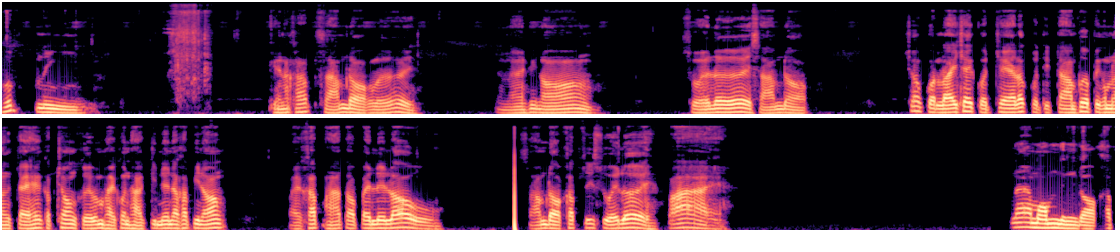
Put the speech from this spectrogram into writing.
ฮึบนี่ เคนะครับสามดอกเลยเห็นไหมพี่น้อง สวยเลยสามดอก ชอบกดไลค์ใช่กดแชร์แล้วกดติดตามเพื่อเป็นกำลังใจให้กับช่องเคยพัมไผ่คนหากินด้วยนะครับ พี่น้องไปครับ หาต่อไปเลยเล่าสามดอกครับสวยๆเลยไปหน้ามอมหนึ่งดอกครับ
